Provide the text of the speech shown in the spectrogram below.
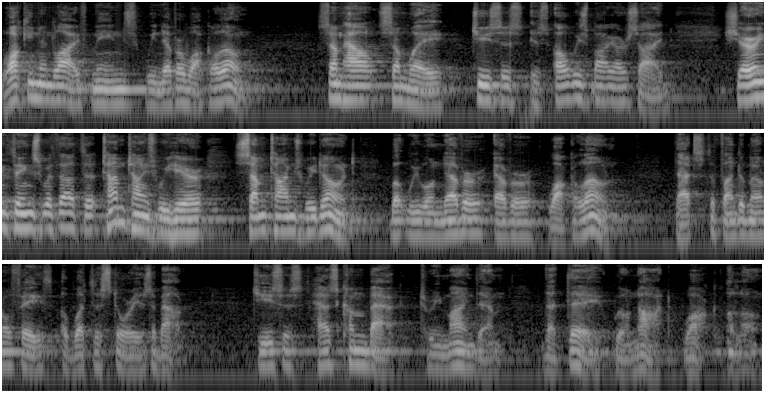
walking in life means we never walk alone. Somehow, some way, Jesus is always by our side, sharing things with us that sometimes we hear, sometimes we don't but we will never, ever walk alone. That's the fundamental faith of what this story is about. Jesus has come back to remind them that they will not walk alone.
